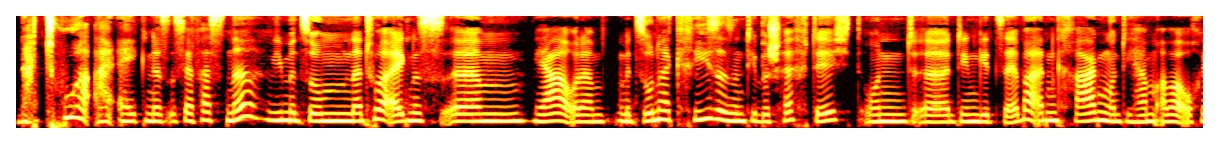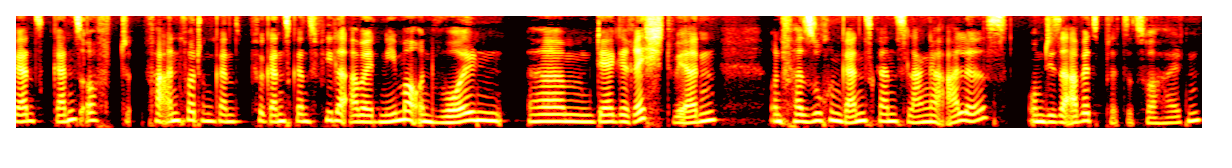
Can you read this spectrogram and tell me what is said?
Naturereignis, ist ja fast, ne, wie mit so einem Naturereignis, ähm, ja, oder mit so einer Krise sind die beschäftigt und äh, denen geht selber an den Kragen und die haben aber auch ganz, ganz oft Verantwortung für ganz, ganz viele Arbeitnehmer und wollen ähm, der gerecht werden und versuchen ganz, ganz lange alles, um diese Arbeitsplätze zu erhalten.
